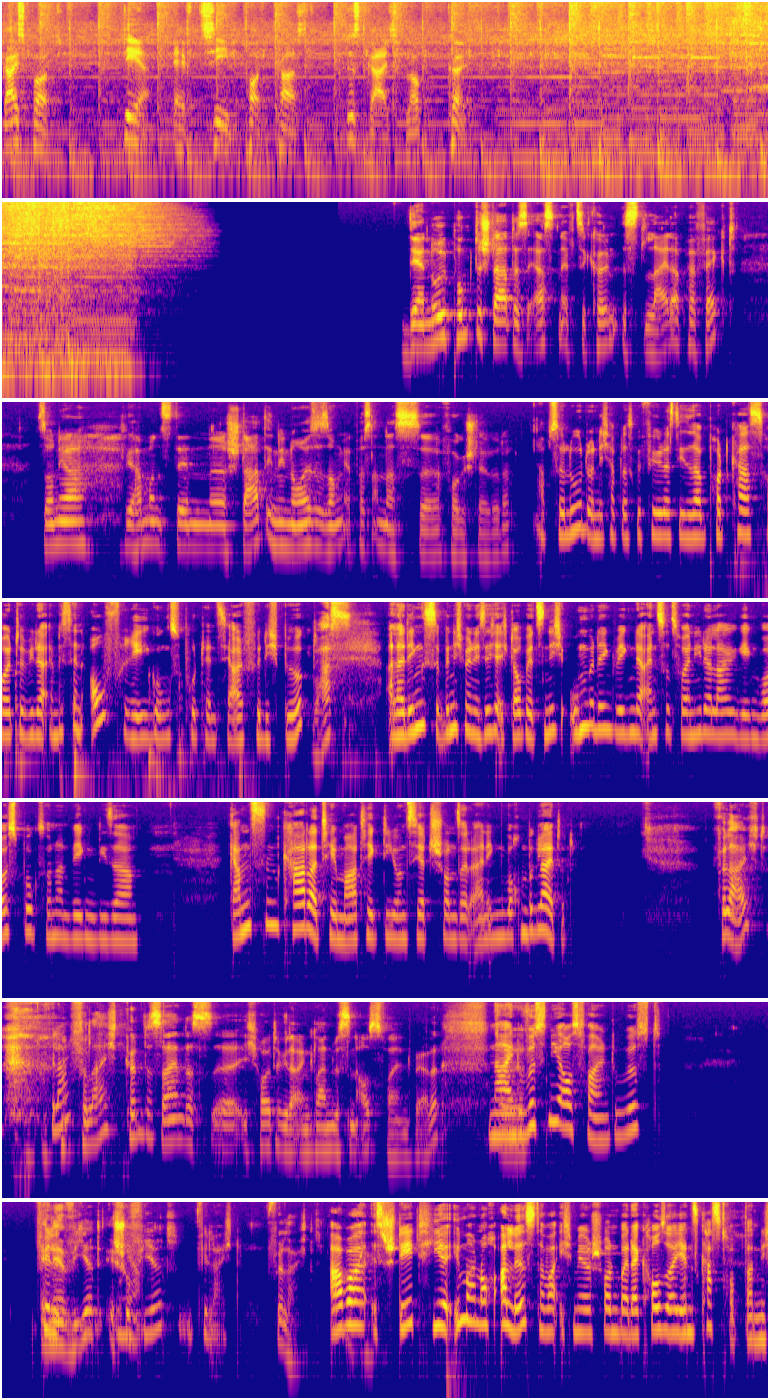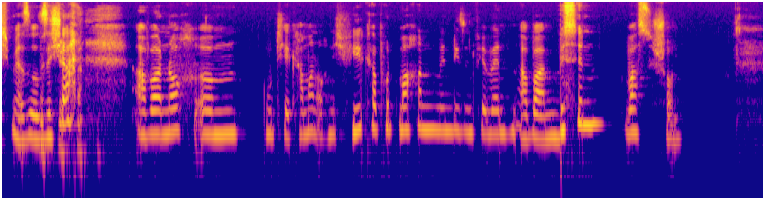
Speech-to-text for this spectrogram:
Geispod, der FC-Podcast des Geisblog Köln. Der Null-Punkte-Start des ersten FC Köln ist leider perfekt. Sonja, wir haben uns den äh, Start in die neue Saison etwas anders äh, vorgestellt, oder? Absolut. Und ich habe das Gefühl, dass dieser Podcast heute wieder ein bisschen Aufregungspotenzial für dich birgt. Was? Allerdings bin ich mir nicht sicher. Ich glaube jetzt nicht unbedingt wegen der 1 zu 2 Niederlage gegen Wolfsburg, sondern wegen dieser ganzen Kaderthematik, die uns jetzt schon seit einigen Wochen begleitet. Vielleicht. Vielleicht? Vielleicht könnte es sein, dass äh, ich heute wieder ein klein bisschen ausfallend werde. Nein, Äh, du wirst nie ausfallen. Du wirst Enerviert, echauffiert? Ja, vielleicht. Vielleicht. Aber es steht hier immer noch alles. Da war ich mir schon bei der Causa Jens Kastrop dann nicht mehr so sicher. aber noch, ähm, gut, hier kann man auch nicht viel kaputt machen in diesen vier Wänden, aber ein bisschen was schon.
